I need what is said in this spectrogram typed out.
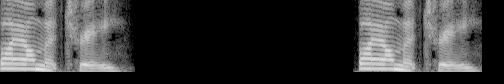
biometry. Biometry.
